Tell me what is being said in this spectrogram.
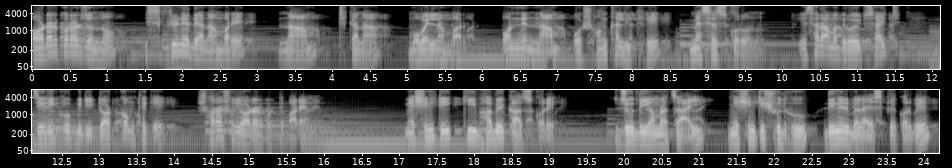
অর্ডার করার জন্য স্ক্রিনে দেয়া নাম্বারে নাম, ঠিকানা, মোবাইল নাম্বার, পণ্যের নাম ও সংখ্যা লিখে মেসেজ করুন। এছাড়া আমাদের ওয়েবসাইট জেরিকোবিডি ডট কম থেকে সরাসরি অর্ডার করতে পারেন। মেশিনটি কীভাবে কাজ করে? যদি আমরা চাই, মেশিনটি শুধু দিনের বেলায় স্প্রে করবে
